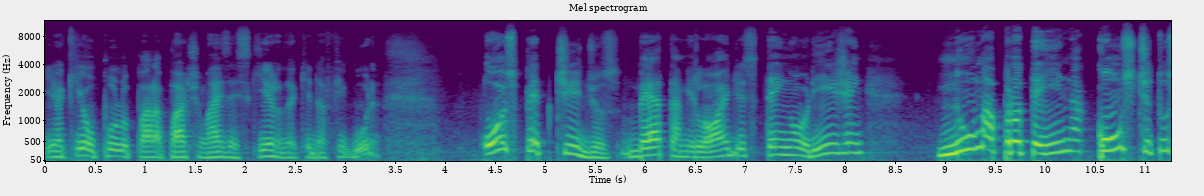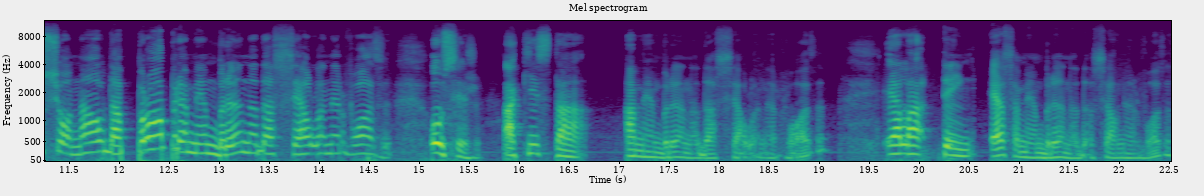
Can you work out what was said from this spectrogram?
E aqui eu pulo para a parte mais à esquerda aqui da figura. Os peptídeos beta-amiloides têm origem numa proteína constitucional da própria membrana da célula nervosa. Ou seja, aqui está a membrana da célula nervosa, ela tem, essa membrana da célula nervosa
